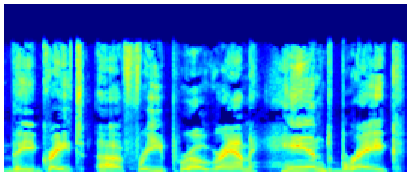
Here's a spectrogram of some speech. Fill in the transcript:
the great uh, free program Handbrake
